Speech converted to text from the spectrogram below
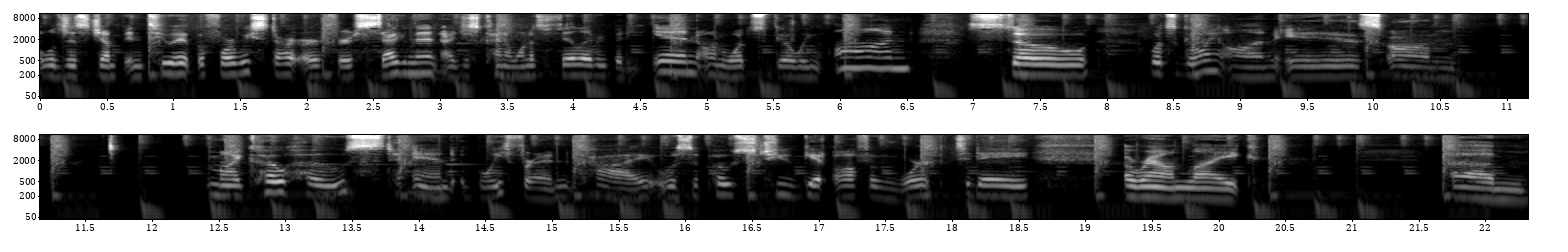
we'll just jump into it. Before we start our first segment, I just kind of want to fill everybody in on what's going on. So, what's going on is um, my co host and boyfriend, Kai, was supposed to get off of work today around like um,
